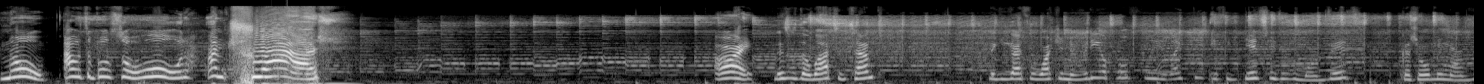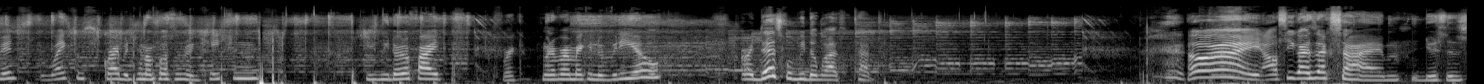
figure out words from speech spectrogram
No, I was supposed to hold. I'm trash. Alright, this is the last attempt. Thank you guys for watching the video. Hopefully you liked it. If you did, stay tuned more vids. Because there will be more vids. Like, subscribe, and turn on post notifications. So you'll be notified frick, whenever I'm making a video. or this will be the last attempt. Alright, I'll see you guys next time. Deuces.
